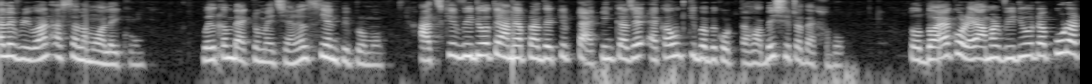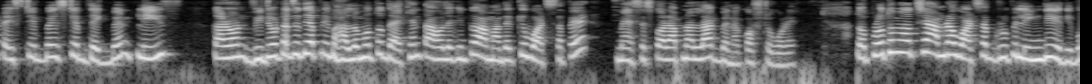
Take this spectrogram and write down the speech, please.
হ্যালো এভরিওয়ান আসসালামু আলাইকুম। Welcome back to my channel CNP promo আজকের ভিডিওতে আমি আপনাদেরকে টাইপিং কাজের অ্যাকাউন্ট কীভাবে করতে হবে সেটা দেখাবো। তো দয়া করে আমার ভিডিওটা পুরোটা স্টেপ বাই স্টেপ দেখবেন প্লিজ কারণ ভিডিওটা যদি আপনি ভালো মতো দেখেন, তাহলে কিন্তু আমাদেরকে হোয়াটসঅ্যাপে মেসেজ করা আপনার লাগবে না, কষ্ট করে। তো প্রথমে হচ্ছে আমরা হোয়াটসঅ্যাপ গ্রুপে লিঙ্ক দিয়ে দিব।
